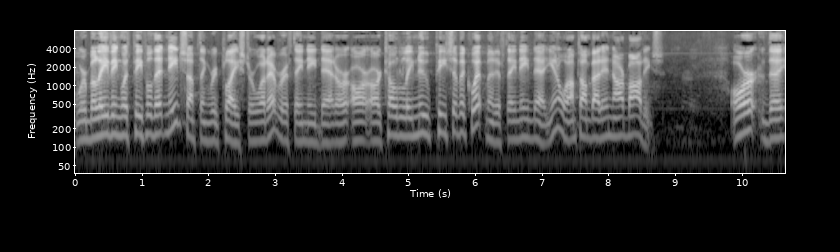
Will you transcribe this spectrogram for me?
We're believing with people that need something replaced or whatever if they need that, or, or, or totally new piece of equipment if they need that. You know what I'm talking about in our bodies. Or the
